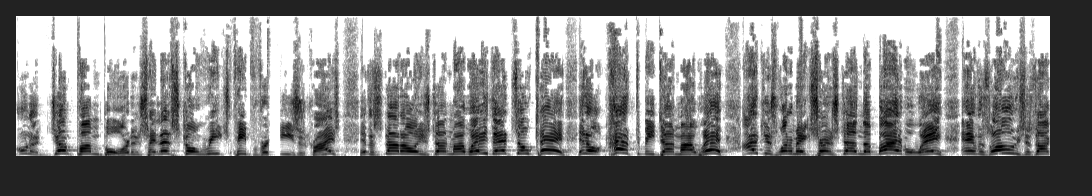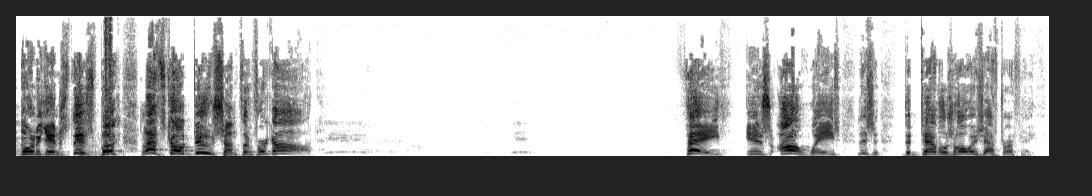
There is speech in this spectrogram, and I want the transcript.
I want to jump on board and say, let's go reach people for Jesus Christ. If it's not always done my way, that's okay. It don't have to be done my way. I just want to make sure it's done the Bible way. And as long as it's not going against this book, let's go do something for God. Faith is always, listen, the devil's always after our faith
